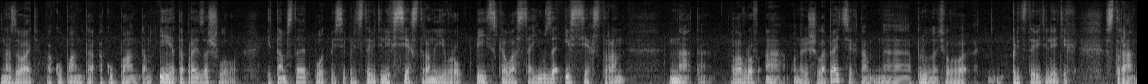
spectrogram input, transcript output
назвать оккупанта оккупантом. И это произошло. И там стоят подписи представителей всех стран Европейского Союза и всех стран НАТО. Лавров, а, он решил опять всех там э, плюнуть в представителей этих стран.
